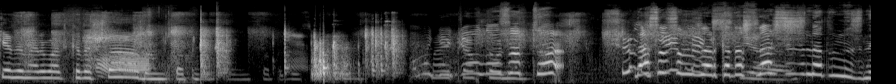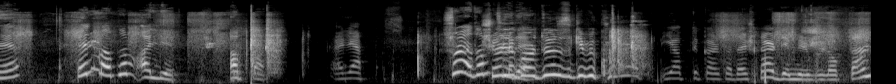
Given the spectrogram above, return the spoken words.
Herkese merhaba arkadaşlar. Ben Mustafa. Ama gece olursa. Nasılsınız arkadaşlar? Sizin adınız ne? Benim adım Ali. Abbas. Ali Abbas. Soyadım Şöyle Türe. gördüğünüz gibi yap- yaptık arkadaşlar demir bloktan.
